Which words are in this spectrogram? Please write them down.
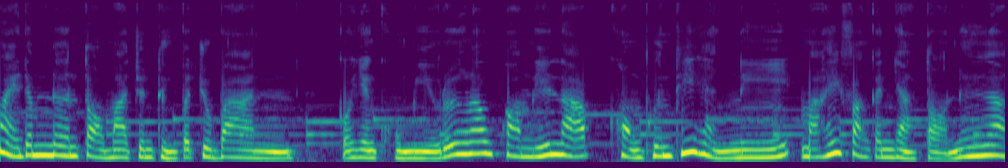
มัยดำเนินต่อมาจนถึงปัจจุบัน ก็ยังคงมีเรื่องเล่าความลี้ลับของพื้นที่แห่งนี้มาให้ฟังกันอย่างต่อเนื่อง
